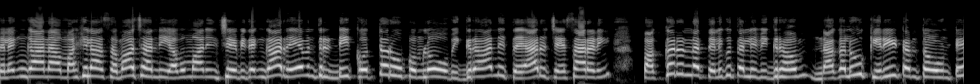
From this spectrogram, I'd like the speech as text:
తెలంగాణ మహిళా సమాజాన్ని అవమానించే విధంగా రేవంత్ రెడ్డి కొత్త రూపంలో ఓ విగ్రహాన్ని తయారు చేశారని పక్కనున్న తెలుగు తల్లి విగ్రహం నగలు కిరీటంతో ఉంటే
